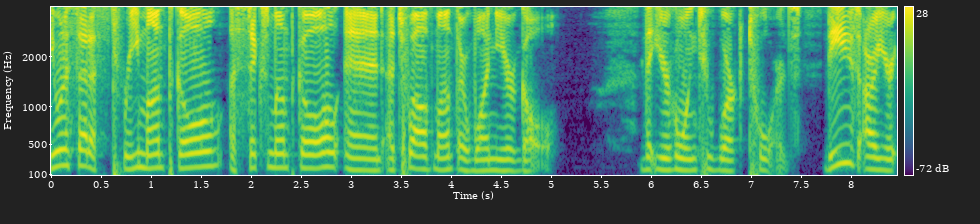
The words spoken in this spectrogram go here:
You want to set a three-month goal, a six-month goal, and a twelve-month or one-year goal that you're going to work towards. These are your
